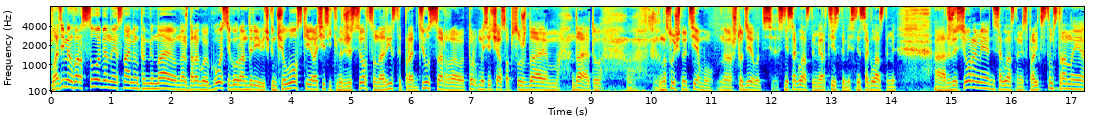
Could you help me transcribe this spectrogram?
Владимир Варсобин, и с нами, напоминаю, наш дорогой гость Егор Андреевич Кончаловский, российский кинорежиссер, сценарист и продюсер. Мы сейчас обсуждаем, да, эту э, насущную тему, э, что делать с несогласными артистами, с несогласными э, режиссерами, несогласными с правительством страны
